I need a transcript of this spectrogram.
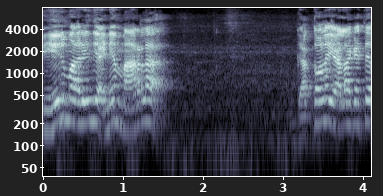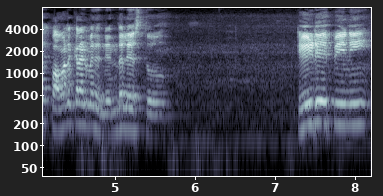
పేరు మారింది అయినే మారలా? గతంలో ఎలాగైతే పవన్ కళ్యాణ్ మీద నిందలేస్తూ టీడీపీని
